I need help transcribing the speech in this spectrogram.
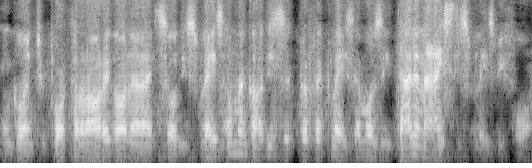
and going to Portland, Oregon and I saw this place. Oh my God, this is a perfect place. I was Italianized this place before.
